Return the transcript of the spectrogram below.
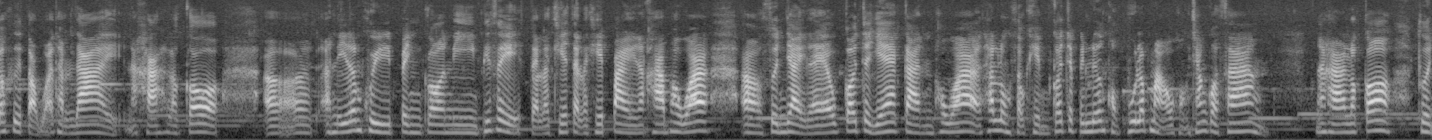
ก็คือตอบว่าทำได้นะคะ แล้วก็อันนี้ต้องคุยเป็นกรณีพิเศษแต่ละเคสแต่ละเคสไปนะคะ เพราะว่าส่วนใหญ่แล้วก็จะแยกกัน เพราะว่าถ้าลงเสาเข็มก็จะเป็นเรื่องของผู้รับเหมาของช่างก่อสร้างนะคะ แล้วก็ส่วน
